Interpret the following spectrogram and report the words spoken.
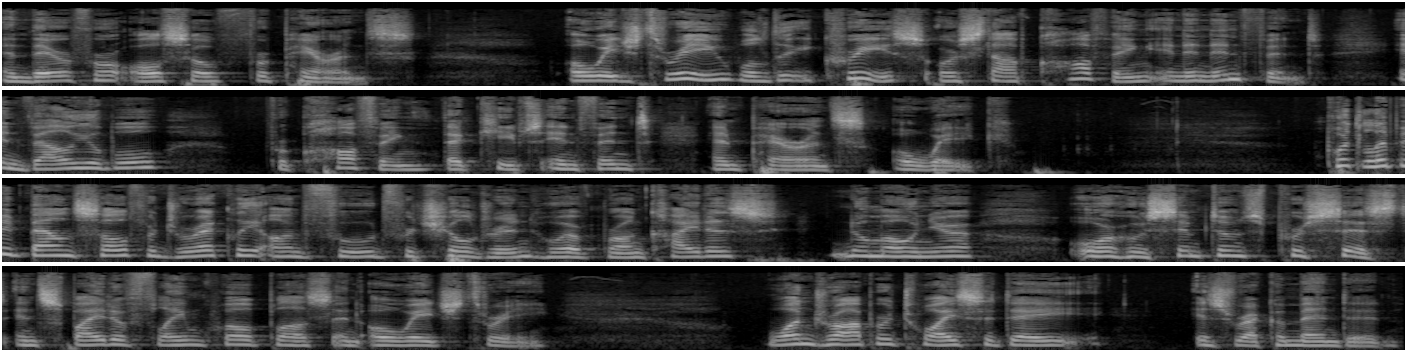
and therefore also for parents. OH3 will decrease or stop coughing in an infant, invaluable for coughing that keeps infant and parents awake. Put lipid bound sulfur directly on food for children who have bronchitis, pneumonia, or whose symptoms persist in spite of FlameQuell Plus and OH3. One dropper twice a day is recommended.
